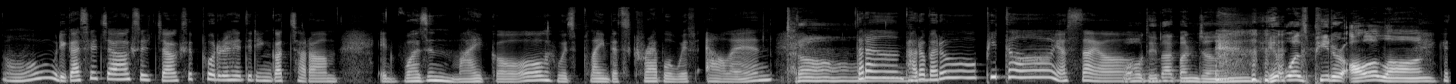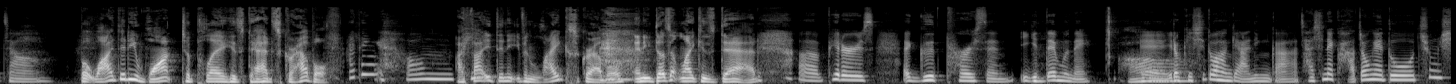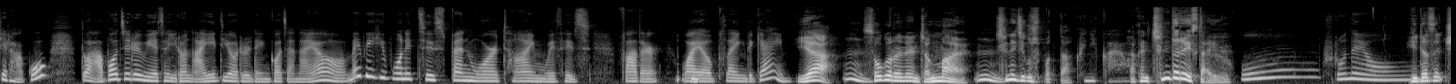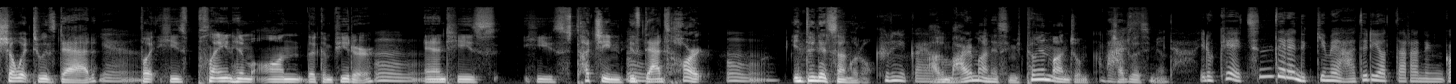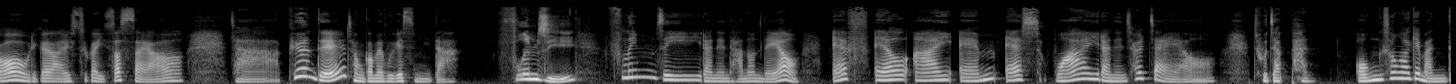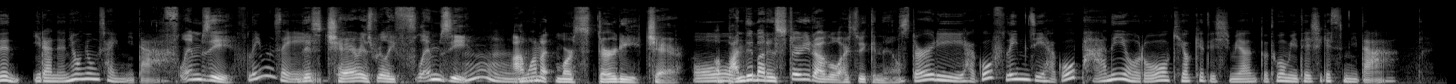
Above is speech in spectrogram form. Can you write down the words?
어, 우리가 슬쩍슬쩍 스포를 해드린 것처럼 It wasn't Michael who was playing the Scrabble with Ellen. Ta-da! 따란 바로바로 피터였어요. Oh, 대박 반전. It was Peter all along. 그쵸. But why did he want to play his dad Scrabble? I think um, I thought he didn't even like Scrabble, and he doesn't like his dad. uh, Peter's a good person이기 때문에 예, 이렇게 시도한 게 아닌가. 자신의 가정에도 충실하고 또 아버지를 위해서 이런 아이디어를 낸 거잖아요. Maybe he wanted to spend more time with his father while playing the game. Yeah, 속으로는 정말 친해지고 싶었다. 그니까요. 약간 친드레 스타일. 오, 그러네요. He doesn't show it to his dad, Yeah. but he's playing him on the computer, and he's he's touching his dad's heart 인터넷상으로. 그러니까요. 아, 말만 했으면 표현만 좀 자주 했으면. 맞습니다. 이렇게 츤데레 느낌의 아들이었다라는 거 우리가 알 수가 있었어요. 자, 표현들 점검해 보겠습니다. Flimsy, flimsy라는 단어인데요. F-L-I-M-S-Y라는 철자예요. 조잡한, 엉성하게 만든 이라는 형용사입니다. flimsy. flimsy. This chair is really flimsy. I want a more sturdy chair. 오. 어, 반대말은 sturdy라고 할 수 있겠네요. sturdy하고 flimsy하고 반의어로 기억해 두시면 또 도움이 되시겠습니다.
